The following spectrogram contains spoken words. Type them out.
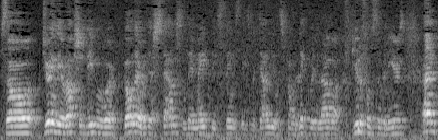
So during the eruption, people would go there with their stamps and they made these things, these medallions from liquid lava, beautiful souvenirs. And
